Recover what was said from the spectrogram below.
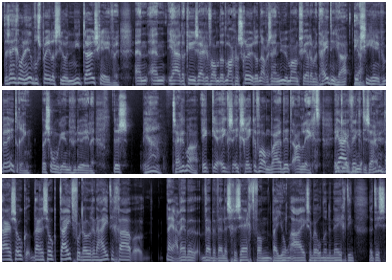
Er zijn gewoon heel veel spelers die gewoon niet thuisgeven. En, en ja, dan kun je zeggen van dat lag aan Schreuder. Nou, we zijn nu een maand verder met Heitinga. Ik zie geen verbetering bij sommige individuelen. Dus ja, zeg het maar. Ik, eh, ik, ik schrik ervan waar dit aan ligt. Ik ja, durf ik denk, niet te zeggen. Daar is, ook, daar is ook tijd voor nodig. En hij te gaan. Nou ja, we hebben, we hebben wel eens gezegd van bij jong Ajax en bij onder de 19. Het is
